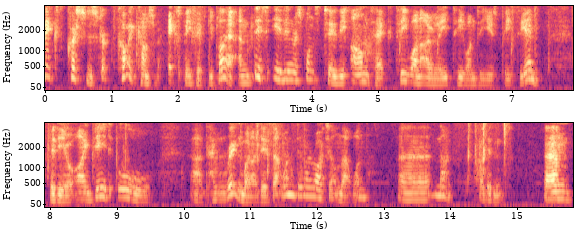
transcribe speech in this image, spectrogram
next question comment comes from XP50 Player, and this is in response to the Armtech T1 only T1 to use PCM video. I did, oh, I haven't written when I did that one. Did I write it on that one? Uh, no, I didn't. Um,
